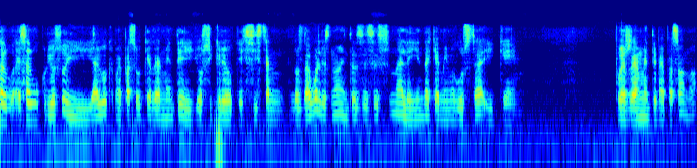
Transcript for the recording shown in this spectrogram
algo, es algo curioso y algo que me pasó que realmente yo sí creo que existan los nahuales, ¿no? Entonces es una leyenda que a mí me gusta y que pues realmente me pasó, ¿no?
